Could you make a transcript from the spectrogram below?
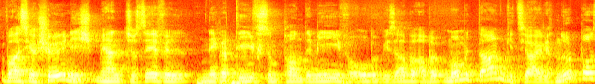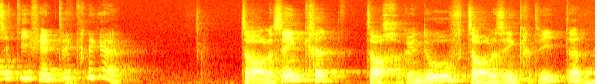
was ja schön ist, wir haben schon sehr viel Negatives und Pandemie von oben bis unten, aber momentan gibt es ja eigentlich nur positive Entwicklungen. Die Zahlen sinken, die Sachen gehen auf, die Zahlen sinken weiter,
